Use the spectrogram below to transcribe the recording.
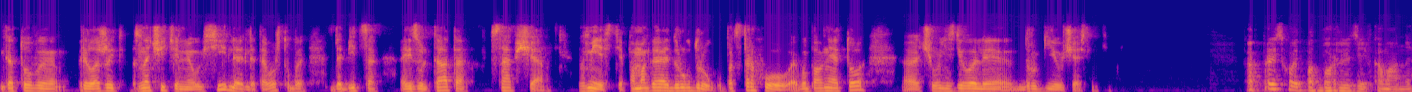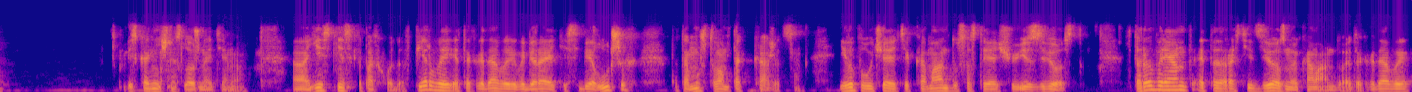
готовы приложить значительные усилия для того, чтобы добиться результата сообща, вместе, помогая друг другу, подстраховывая, выполняя то, э, чего не сделали другие участники. Как происходит подбор людей в команды? бесконечно сложная тема. А, есть несколько подходов. Первый – это когда вы выбираете себе лучших, потому что вам так кажется. И вы получаете команду, состоящую из звезд. Второй вариант – это растить звездную команду. Это когда вы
